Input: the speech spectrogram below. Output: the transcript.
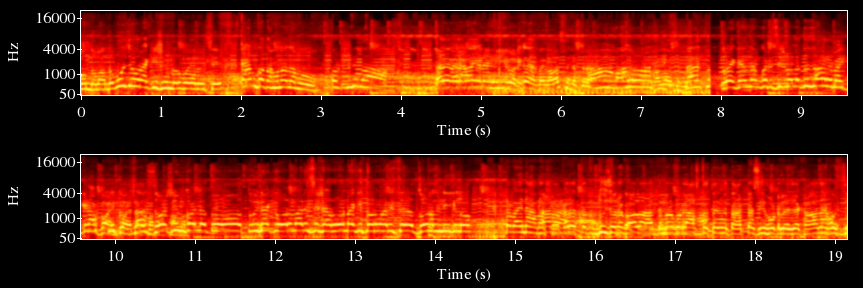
বন্ধু বান্ধব ওই যে ওরা কি সুন্দর বয়ে রয়েছে কাম কথা শোনা যাব? আরে ভাই ভাই কি করে? ভাই ভালো আছেন আপনারা ভালো আছি। তোরা গ্যাঞ্জাম করেছিস বলে তুই আরে ভাই কেডা কয়? না জসিম কইলো তো তুই নাকি ওর মারিছিস আর ও নাকি তোর মারিছে জোর নিয়ে গেল ভাই না আমরা সকালে তো দুইজনে গলা হাতে মনে করে আসতে আটটা সি হোটেলে যে খাওয়া দাওয়া করছি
